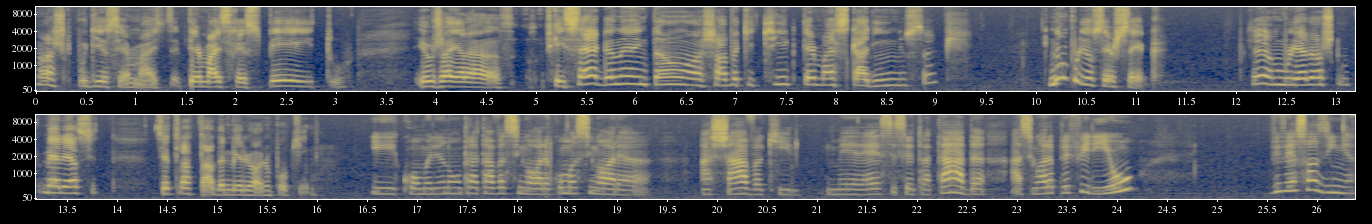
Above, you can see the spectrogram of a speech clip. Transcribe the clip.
Eu acho que podia ser mais, ter mais respeito, eu já era, fiquei cega, né? Então eu achava que tinha que ter mais carinho, sabe? Não por eu ser cega, porque a mulher eu acho que merece ser tratada melhor um pouquinho. E como ele não tratava a senhora, como a senhora achava que merece ser tratada, a senhora preferiu viver sozinha.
